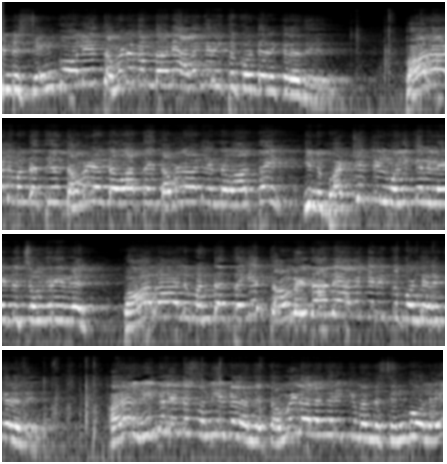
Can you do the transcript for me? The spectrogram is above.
இன்று செங்கோலே தமிழகம் தானே அலங்கரித்துக் கொண்டிருக்கிறது. பாராளுமன்றத்தில் தமிழ் என்ற வார்த்தை தமிழ்நாடு என்ற வார்த்தை இன்று பட்ஜெட்டில் ஒலிக்கவில்லை என்று சொல்கிறீர்கள். பாராளுமன்றத்தையே தமிழ் தானே அலங்கரித்துக் கொண்டிருக்கிறது. ஆனால் நீங்கள் என்ன சொன்னீர்கள்? அந்த தமிழ் அலங்கரிக்கும் அந்த செங்கோலை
